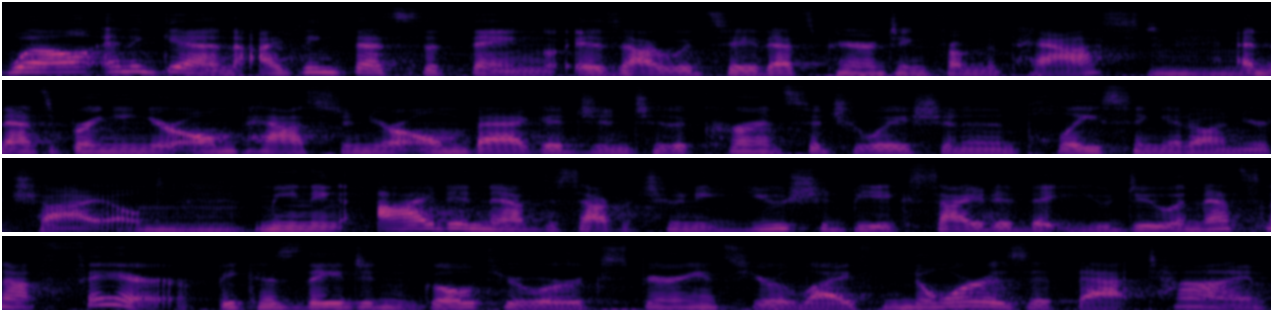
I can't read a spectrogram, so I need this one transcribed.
Well, and again, I think that's the thing is I would say that's parenting from the past Mm-hmm. and that's bringing your own past and your own baggage into the current situation and then placing it on your child. Mm-hmm. Meaning I didn't have this opportunity, you should be excited that you do and that's not fair because they didn't go through or experience your life nor is it that time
